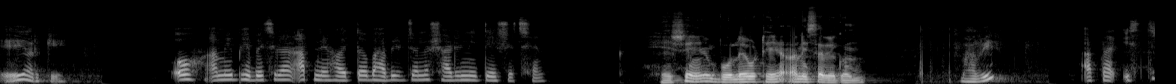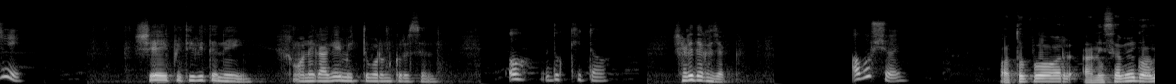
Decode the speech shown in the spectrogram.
এই আর কি। ওহ আমি ভেবেছিলাম আপনি হয়তো ভাবির জন্য শাড়ি নিতে এসেছেন। হেসে বলে ওঠে আনিসা বেগম। ভাবি? আপনার স্ত্রী? সে এই পৃথিবীতে নেই। অনেক আগেই মৃত্যুবরণ করেছেন। ওহ দুঃখিত। শাড়ি দেখা যাক। অবশ্যই। অতপর আনিসা বেগম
